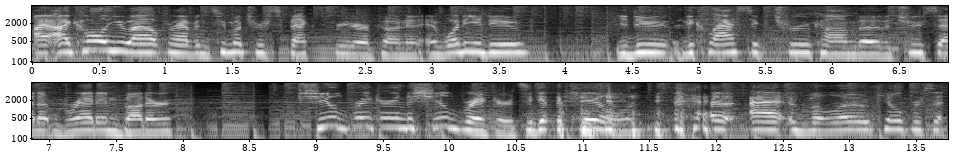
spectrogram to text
I, I call you out for having too much respect for your opponent, and what do you do? You do the classic true combo, the true setup, bread and butter, shield breaker into shield breaker to get the kill at, below kill percent.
